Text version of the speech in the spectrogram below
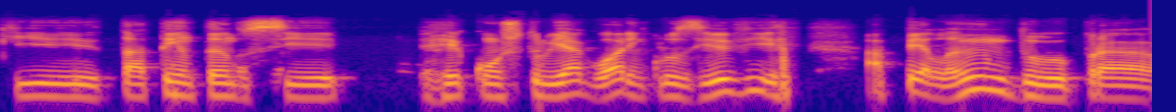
que está tentando se reconstruir agora, inclusive apelando para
